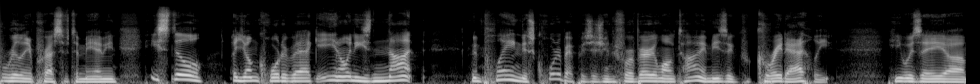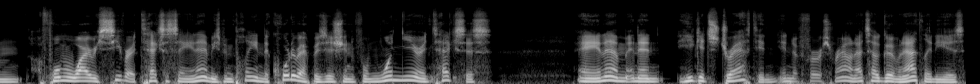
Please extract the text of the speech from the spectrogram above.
really impressive to me. I mean, he's still a young quarterback, you know, and he's not been playing this quarterback position for a very long time. He's a great athlete. He was a, um, a former wide receiver at Texas A&M. He's been playing the quarterback position for one year in Texas a&M, and then he gets drafted in the first round. That's how good of an athlete he is,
